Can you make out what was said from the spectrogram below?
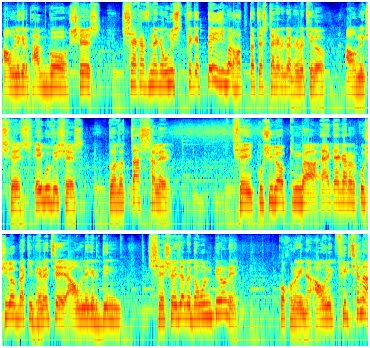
আওয়ামী লীগের ভাগ্য শেষ। শেখ হাসিনাকে উনিশ থেকে তেইশ বার হত্যা চেষ্টাকারীরা ভেবেছিল আওয়ামী লীগ শেষ, এই বুঝি শেষ। দু হাজার চার সালে সেই কুশীলভ কিংবা এক এগারোর কুশীলভরা কি ভেবেছে আওয়ামী লীগের দিন শেষ হয়ে যাবে দমন পীড়নে? কখনোই না। আওয়ামী লীগ ফিরছে না।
